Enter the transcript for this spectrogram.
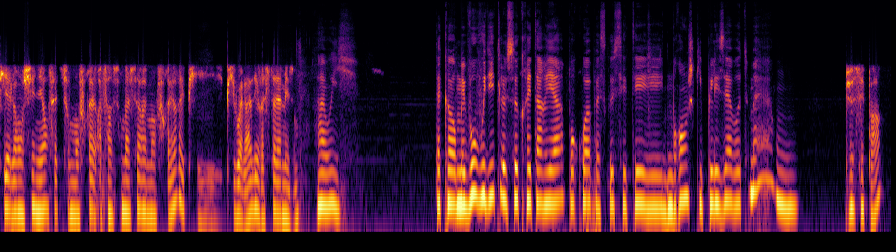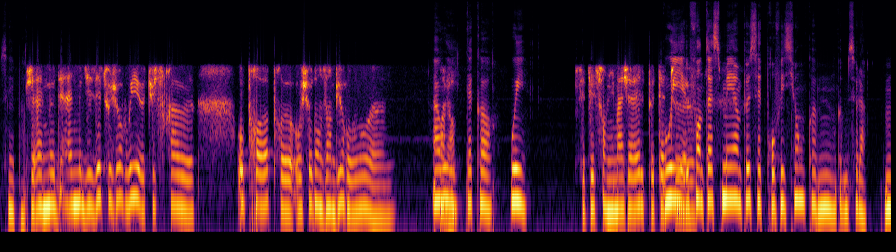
Puis elle a enchaîné en fait sur mon frère, enfin sur ma sœur et mon frère. Et puis, puis voilà, elle est restée à la maison. Ah oui. D'accord. Mais vous, vous dites le secrétariat. Pourquoi? Parce que c'était une branche qui plaisait à votre mère ou? Je sais pas. Pas. Je- Elle me, elle me disait toujours, oui, euh, tu seras euh, au propre, euh, au chaud dans un bureau. euh. Ah Voilà. oui, d'accord. Oui. C'était son image à elle, peut-être. Oui, elle fantasmait un peu cette profession comme, comme cela. Hmm.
